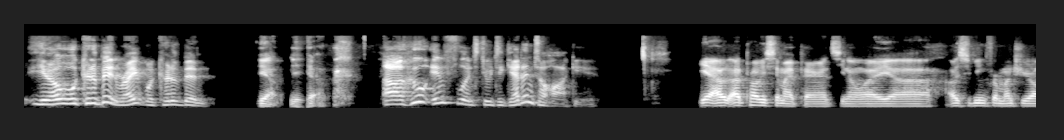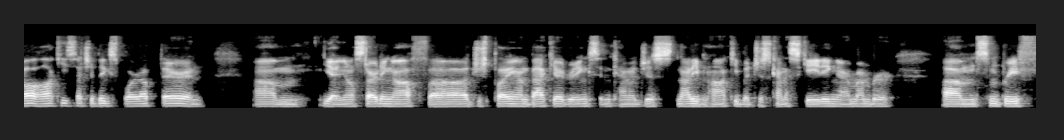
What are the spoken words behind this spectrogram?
you know what could have been, right? What could have been. Yeah, yeah. Uh, who influenced you to get into hockey? Yeah, I'd, I'd probably say my parents. You know, I uh, obviously being from Montreal, hockey such a big sport up there, and um, yeah, you know, starting off uh, just playing on backyard rinks and kind of just not even hockey, but just kind of skating. I remember um, some brief,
